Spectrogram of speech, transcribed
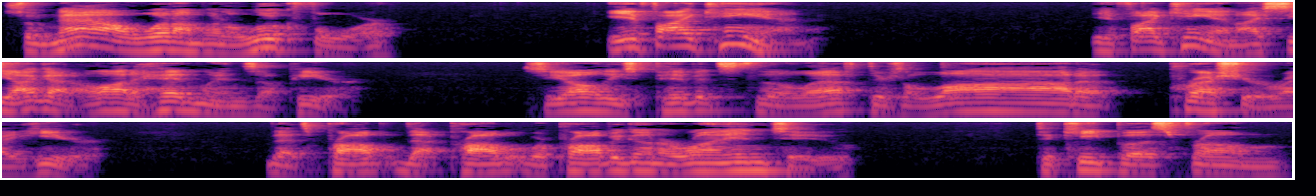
So now what I'm going to look for, if I can, if I can, I see I got a lot of headwinds up here. See all these pivots to the left? There's a lot of pressure right here. That's prob that prob we're probably going to run into to keep us from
